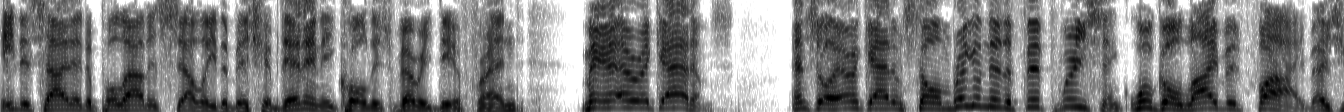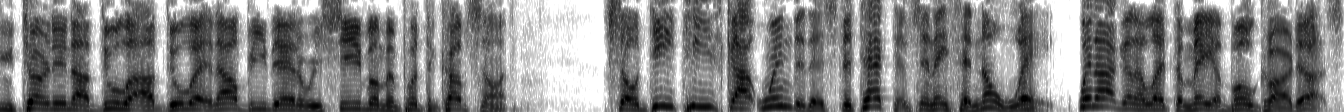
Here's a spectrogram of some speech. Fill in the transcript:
he decided to pull out his celly, the bishop did, and he called his very dear friend, Mayor Eric Adams. And so Eric Adams told him, bring him to the fifth precinct. We'll go live at five as you turn in Abdullah Abdullah, and I'll be there to receive him and put the cuffs on. So DT's got wind of this, detectives, and they said, no way. We're not going to let the mayor bogart us.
